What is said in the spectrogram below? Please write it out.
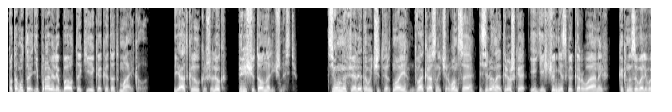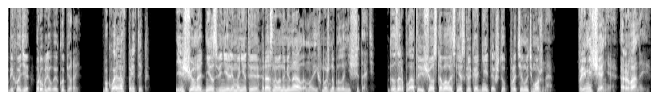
Потому-то и правили бал такие, как этот Майкл. Я открыл кошелек, пересчитал наличность. Темно-фиолетовый четвертной, два красных червонца, зеленая трешка и еще несколько рваных, как называли в обиходе, рублевые купюры. Буквально впритык. Еще на дне звенели монеты разного номинала, но их можно было не считать. До зарплаты еще оставалось несколько дней, так что протянуть можно. Примечание. Рваный.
